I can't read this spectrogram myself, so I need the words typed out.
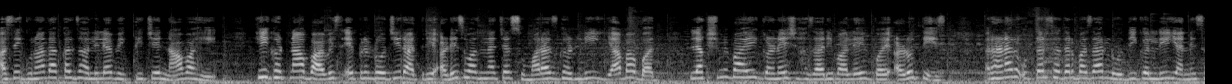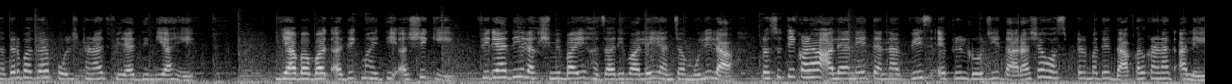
असे गुन्हा दाखल झालेल्या व्यक्तीचे नाव आहे. ही घटना बावीस एप्रिल रोजी रात्री अडीच वाजण्याच्या सुमारास घडली. याबाबत लक्ष्मीबाई गणेश हजारीवाले वय अडोतीस राहणार उत्तर सदर बाजार लोधी गल्ली यांनी सदर बाजार पोलीस ठाण्यात फिर्याद दिली आहे. याबाबत अधिक माहिती अशी की फिर्यादी लक्ष्मीबाई हजारीवाले यांच्या मुलीला प्रसूती कळा आल्याने त्यांना वीस एप्रिल रोजी दाराशा हॉस्पिटलमध्ये दाखल करण्यात आले.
